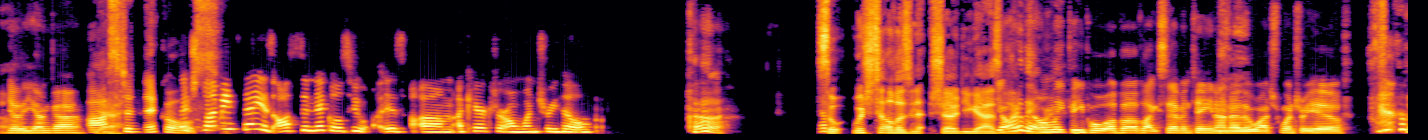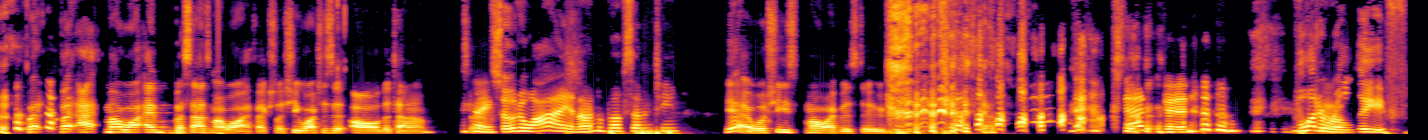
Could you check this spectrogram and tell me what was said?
Um, Yeah, the young guy. Austin Nichols. Which let me say is Austin Nichols, who is um a character on One Tree Hill. Huh. so, which television show do you guys Y'all like are the more? only people above like 17 I know that watch One Tree Hill. but but I, my wife, besides my wife, actually, she watches it all the time. So, Okay. So do I, and I'm above 17. Yeah, well, she's my wife is too. That's good. What a relief.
